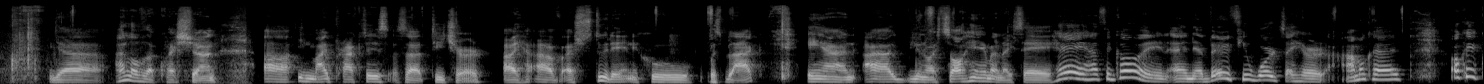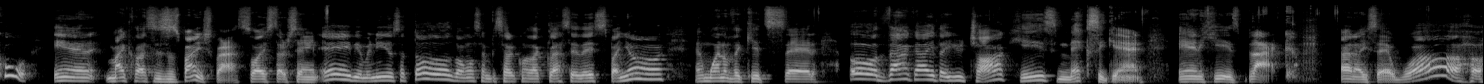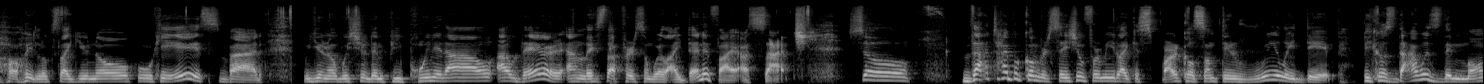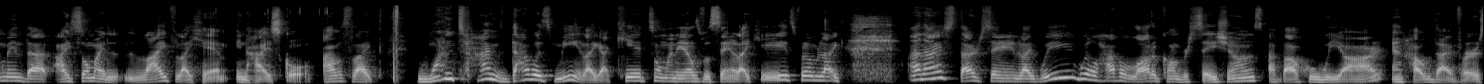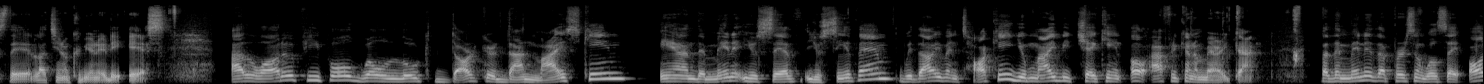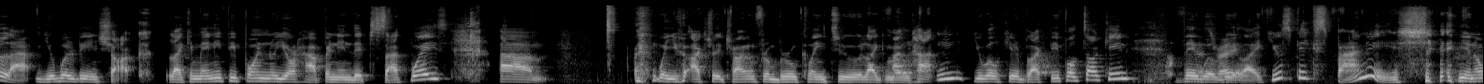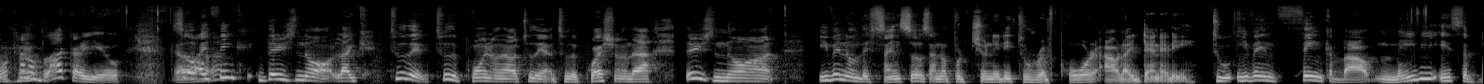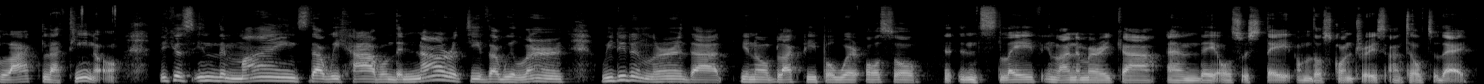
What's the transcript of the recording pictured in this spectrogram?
Yeah, I love that question. Uh, in my practice as a teacher, I have a student who was black, and I, you know, I saw him and I say, "Hey, how's it going?" And very few words I heard, "I'm okay." Okay, cool. And my class is a Spanish class, so I start saying, "Hey, bienvenidos a todos. Vamos a empezar con la clase de español." And one of the kids said, "Oh, that guy that you talk, he's Mexican and he is black." And I said, wow, it looks like you know who he is, but you know, we shouldn't be pointed out out there unless that person will identify as such. So that type of conversation for me like sparkled something really deep because that was the moment that I saw my life like him in high school. I was like, one time that was me, like a kid, somebody else was saying like he's from like, and I start saying like we will have a lot of conversations about who we are and how diverse the Latino community is. A lot of people will look darker than my skin and the minute you said you see them without even talking you might be checking oh african american. But the minute that person will say hola you will be in shock. Like many people in new york happen in the subways um, when you're actually traveling from Brooklyn to like Manhattan, you will hear black people talking. They That's will be like, "You speak Spanish? you know what kind of mm-hmm. black are you?" So I uh-huh. think there's no like to the to the point of that to the to the question of that. There's not even on the census, an opportunity to report our identity, to even think about maybe it's a black Latino. Because in the minds that we have, on the narrative that we learn, we didn't learn that, you know, black people were also enslaved in Latin America and they also stayed on those countries until today.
